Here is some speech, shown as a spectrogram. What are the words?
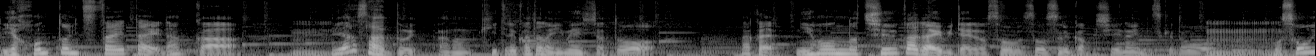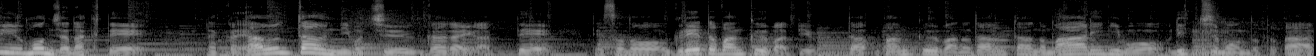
いや本当に伝えたい。なんかうん。皆さんとあの聞いてる方のイメージだとなんか日本の中華街みたいなのを想像するかもしれないんですけど、うんうんもうそういうもんじゃなくてなんかね。ダウンタウンにも中華街があってでそのグレートバンクーバーっていうダバンクーバーのダウンタウンの周りにもリッチモンドとか、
